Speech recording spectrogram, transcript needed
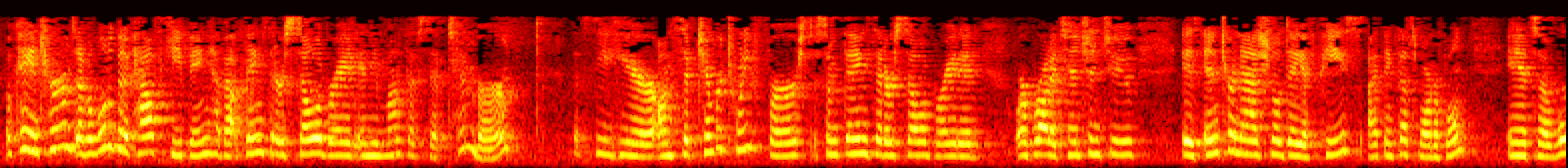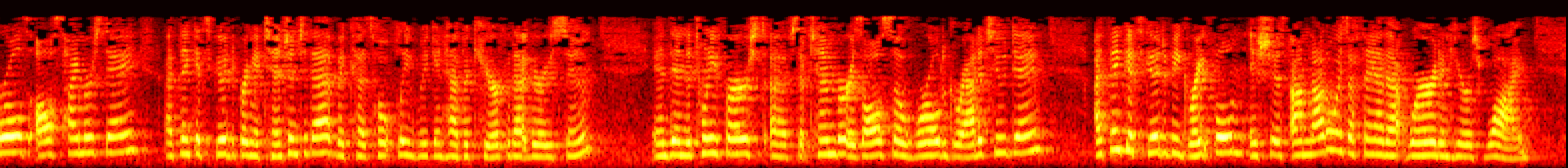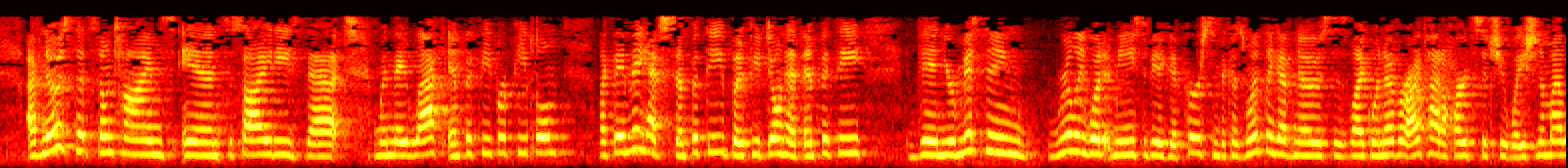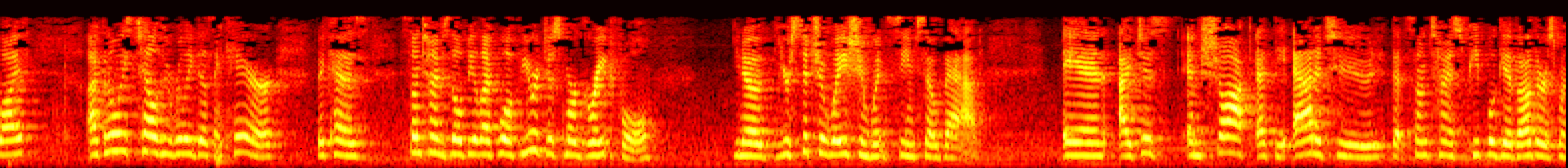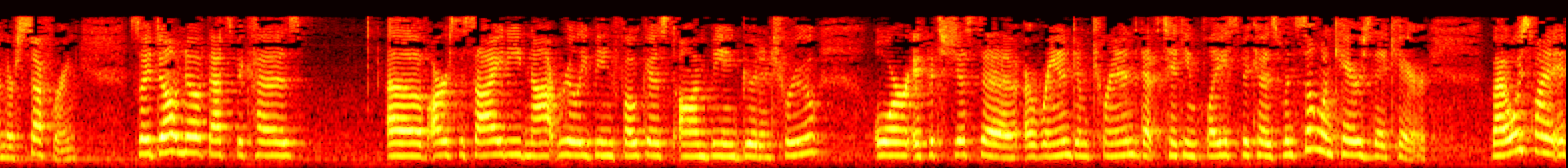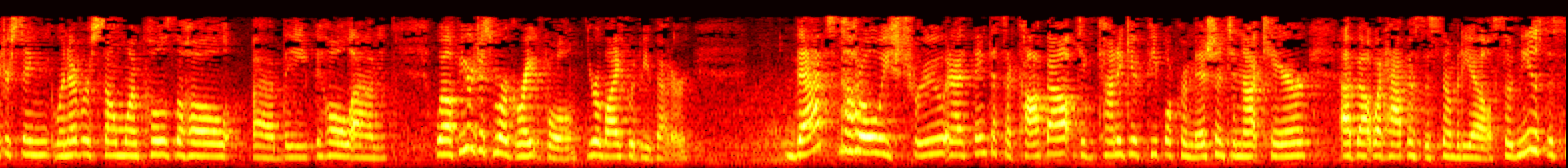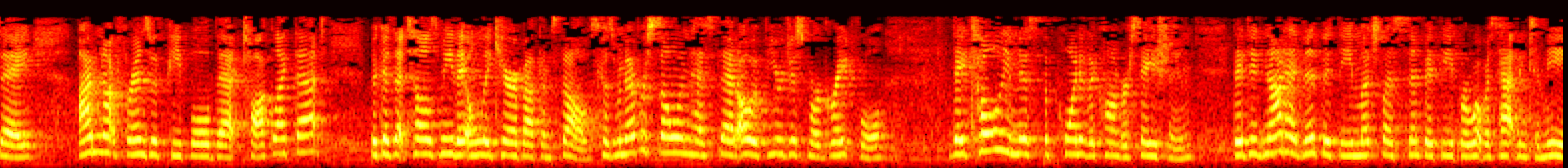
Okay, in terms of a little bit of housekeeping about things that are celebrated in the month of September, let's see here. On September 21st, some things that are celebrated or brought attention to is International Day of Peace. I think that's wonderful. And it's a World's Alzheimer's Day. I think it's good to bring attention to that because hopefully we can have a cure for that very soon. And then the 21st of September is also World Gratitude Day. I think it's good to be grateful. It's just, I'm not always a fan of that word and here's why. I've noticed that sometimes in societies that when they lack empathy for people, like they may have sympathy, but if you don't have empathy, then you're missing really what it means to be a good person because one thing I've noticed is like whenever I've had a hard situation in my life, I can always tell who really doesn't care because sometimes they'll be like, well, if you were just more grateful, you know, your situation wouldn't seem so bad. And I just am shocked at the attitude that sometimes people give others when they're suffering. So I don't know if that's because of our society not really being focused on being good and true, or if it's just a, a random trend that's taking place because when someone cares, they care. But I always find it interesting whenever someone pulls the whole, uh, the, the whole, um, well, if you're just more grateful, your life would be better. That's not always true, and I think that's a cop out to kind of give people permission to not care about what happens to somebody else. So, needless to say, I'm not friends with people that talk like that because that tells me they only care about themselves. Because whenever someone has said, oh, if you're just more grateful, they totally miss the point of the conversation they did not have empathy, much less sympathy for what was happening to me,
